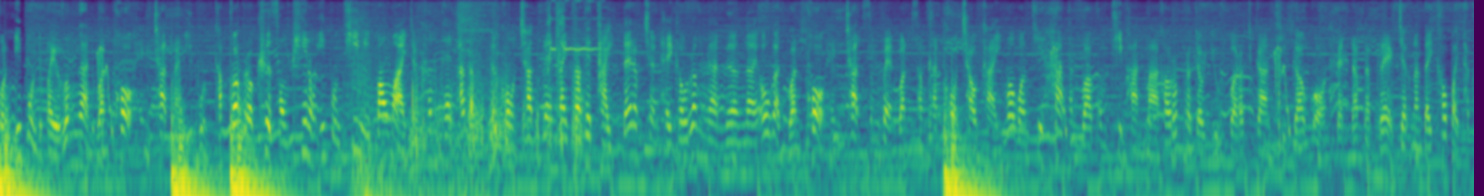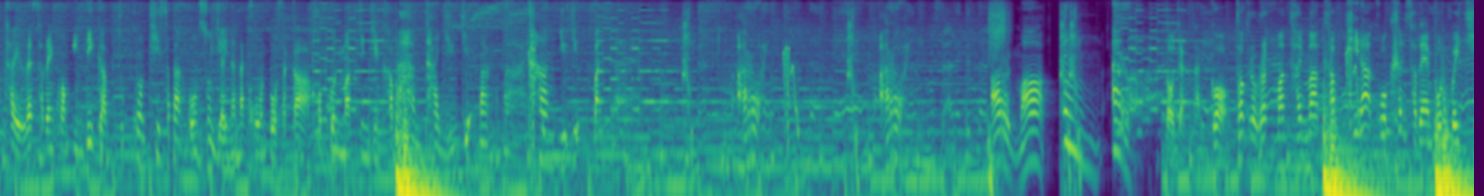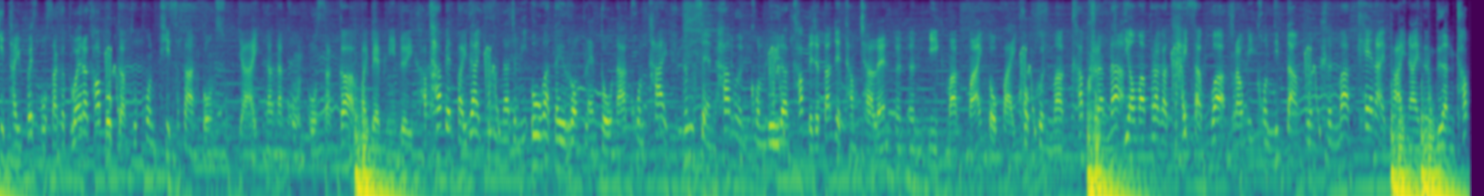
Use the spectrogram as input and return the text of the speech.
คนญี่ปุ่นจะไปร่วมงานวันพ่อแห่งชาติไหน ปุ่นครับพวกเราคือสองพี่น้องญี่ปุ่นที่มีเป้าหมายจะขึ้นแทนอันดับหนึ่งของชาติเพลงในประเทศไทย ได้รับเชิญให้เขาร่วมงานเนื่องในโอกาสวันพ่อแห่งชาติซึ่งเป็นวันสำคัญของชาวไทย เมื่อวันที่ 5 ธันวาคมที่ผ่านมาเคารพพระเจ้าอยู่หัวรัชกาลที่9ก่อนเป็นลำดับแรก จากนั้นได้เข้าไปทักทายและแสดงความอินดีกับทุกคนที่สถานกงสุลใหญ่ในนครโอซาก้าขอบคุณมากจริงๆ ครับอาหารไทยเยอะแยะมากมายทานเยอะๆไปเลย อร่อยอร่อยอร่อยมากอืมอร่อย ต่อจากนั้นก็พวกเรารักมันไทยมากครับพี่นาโคขึ้นแสดงบนเวทีไทยเฟสโอซาก้าด้วยนะครับบอกกับทุกคนที่สถานกงสุลใหญ่นนครโอซาก้าไปแบบนี้เลยครับ ถ้าเป็นไปได้ยูน่าจะมีโอกาสได้ร่วมแปลนโตนาคนไทย1นึ่งแสนห้าหมื่นคนเลยนะครับและจะตั้งใจทำชาเลนจ์อื่นๆอีกมากมายต่อไปขอบคุณมากครับครั้งหน้าเดี๋ยวมาประกาศให้ทราบว่าเรามีคนติดตามเพิ่มขึ้นมากแค่ไหนภายในหนึ่งเดือนครับ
